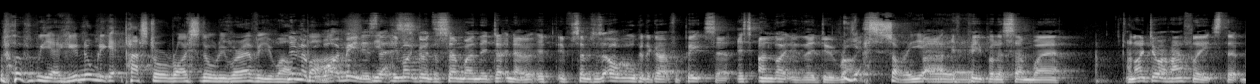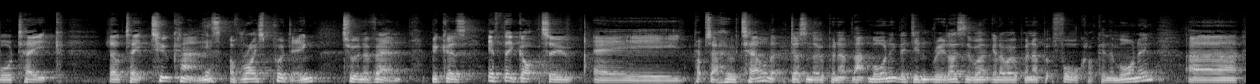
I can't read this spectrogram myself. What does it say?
yeah, you normally get pasta or rice normally wherever you are. No, no, but, what I mean is that you might go into somewhere and they don't, you know, if, if someone says, oh, we're all going to go out for pizza, it's unlikely they do rice. Yes, sorry, yeah, But yeah, if yeah. people are somewhere, and I do have athletes that will take, they'll take two cans of rice pudding to an event because if they got to a perhaps a hotel that doesn't open up that morning, they didn't realise they weren't going to open up at four o'clock in the morning. Uh,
